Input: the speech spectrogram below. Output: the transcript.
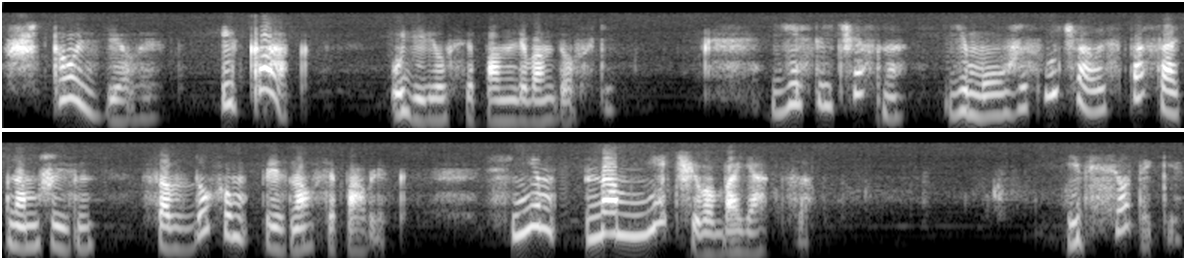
Что сделает? И как? Удивился пан Левандовский. Если честно, ему уже случалось спасать нам жизнь, со вздохом признался Павлик. С ним нам нечего бояться. И все-таки...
